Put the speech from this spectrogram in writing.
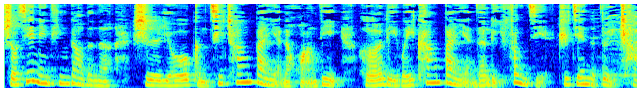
首先，您听到的呢，是由耿其昌扮演的皇帝和李维康扮演的李凤姐之间的对唱。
